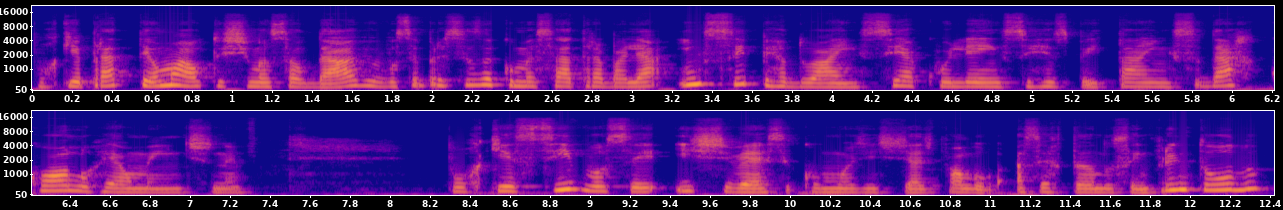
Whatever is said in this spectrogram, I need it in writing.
Porque, para ter uma autoestima saudável, você precisa começar a trabalhar em se perdoar, em se acolher, em se respeitar, em se dar colo realmente, né? Porque se você estivesse, como a gente já falou, acertando sempre em tudo,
